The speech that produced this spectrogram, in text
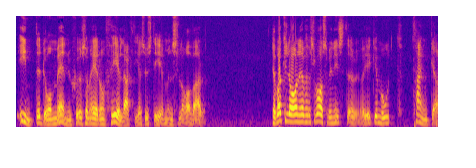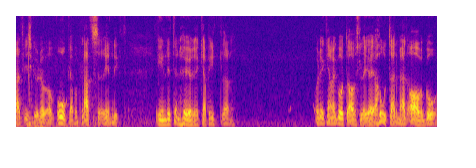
inte de människor som är de felaktiga systemens slavar. Jag var klar när jag var försvarsminister. Jag gick emot tankar att vi skulle åka på platser enligt, enligt den högre kapitlen. Och det kan vi gott avslöja. Jag hotade med att avgå.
